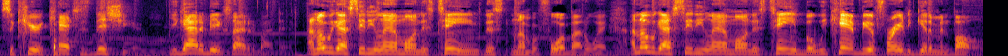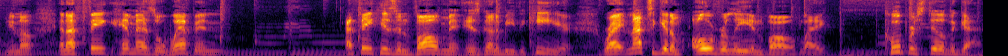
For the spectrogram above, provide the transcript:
secure catches this year. You got to be excited about that. I know we got CeeDee Lamb on this team. This number four, by the way. I know we got CeeDee Lamb on this team, but we can't be afraid to get him involved, you know? And I think him as a weapon, I think his involvement is going to be the key here, right? Not to get him overly involved. Like, Cooper's still the guy,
